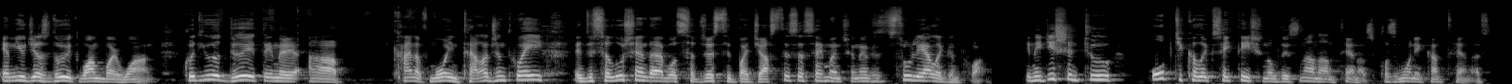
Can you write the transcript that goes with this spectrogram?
and you just do it one by one. Could you do it in a uh, kind of more intelligent way? And the solution that was suggested by Justus, as I mentioned, is a truly elegant one. In addition to optical excitation of these nano-antennas, plasmonic antennas,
